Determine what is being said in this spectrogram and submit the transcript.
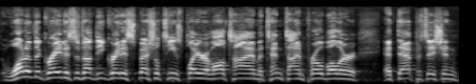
one of the greatest, if not the greatest, special teams player of all time. A 10-time Pro Bowler at that position.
